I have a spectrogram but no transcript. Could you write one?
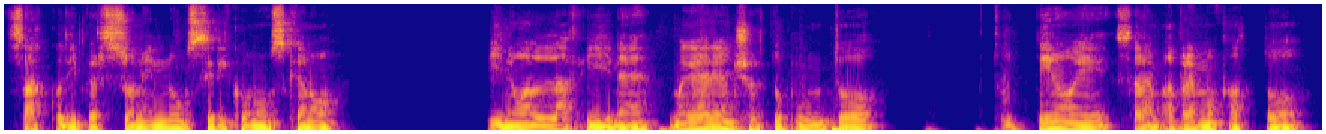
sacco di persone non si riconoscano fino alla fine. Magari a un certo punto tutti noi avremmo fatto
